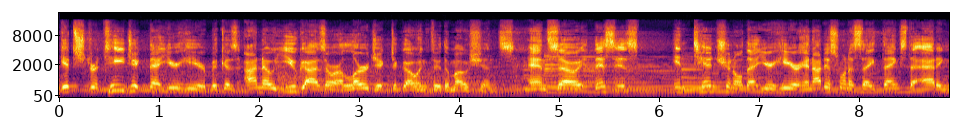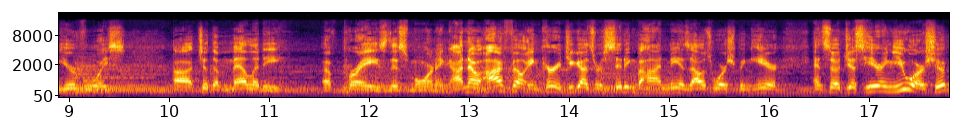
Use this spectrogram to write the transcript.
it's strategic that you're here because I know you guys are allergic to going through the motions, and so this is intentional that you're here. And I just want to say thanks to adding your voice uh, to the melody of praise this morning. I know I felt encouraged. You guys were sitting behind me as I was worshiping here. And so just hearing you worship,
